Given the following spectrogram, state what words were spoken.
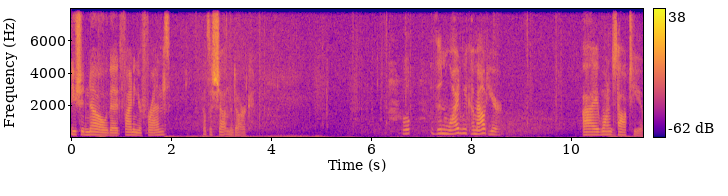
you should know that finding your friends, that's a shot in the dark. Well, then why'd we come out here? I wanted to talk to you,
